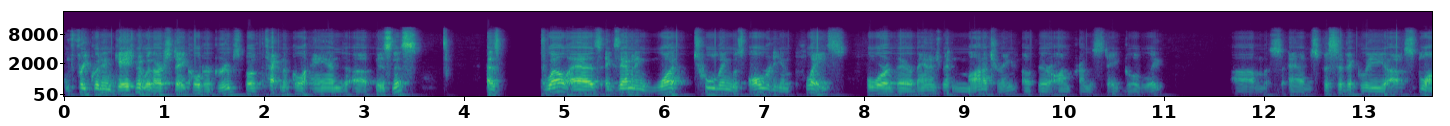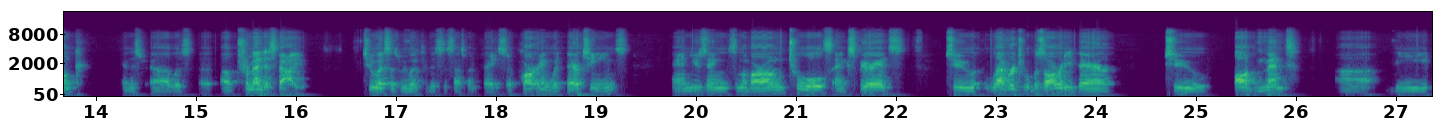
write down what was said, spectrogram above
and frequent engagement with our stakeholder groups, both technical and uh, business, as well as examining what tooling was already in place for their management and monitoring of their on-premise state globally, um, and specifically uh, Splunk, and this uh, was of tremendous value to us as we went through this assessment phase. So partnering with their teams and using some of our own tools and experience to leverage what was already there to augment uh, the,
